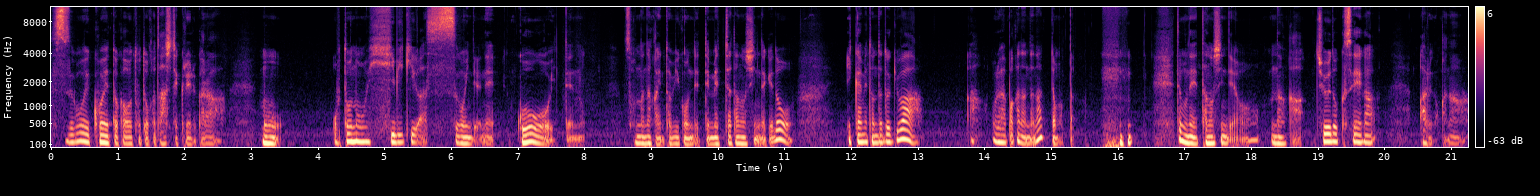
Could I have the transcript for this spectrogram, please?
すごい声とか音とか出してくれるからもう音の響きがすごいんだよね。ゴーゴー言ってんの。そんな中に飛び込んでってめっちゃ楽しいんだけど1回目飛んだ時はあ俺はバカなんだなって思った。でもね楽しいんだよ。なんか中毒性があるのかな。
